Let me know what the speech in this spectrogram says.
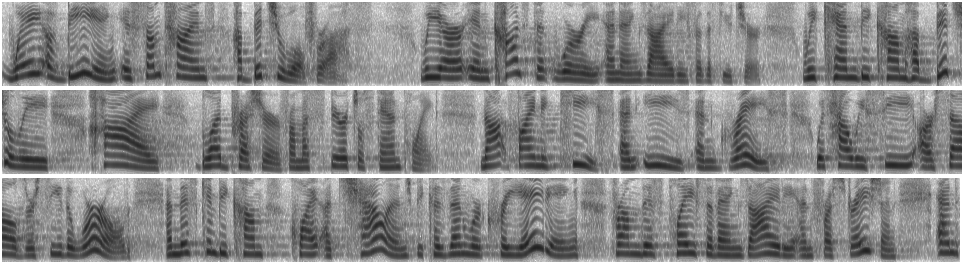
way of being is sometimes habitual for us. We are in constant worry and anxiety for the future. We can become habitually high blood pressure from a spiritual standpoint not finding peace and ease and grace with how we see ourselves or see the world. And this can become quite a challenge because then we're creating from this place of anxiety and frustration. And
